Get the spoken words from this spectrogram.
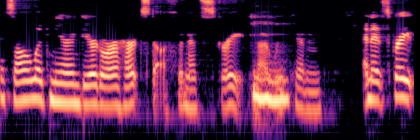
it's all like near and dear to our heart stuff. And it's great that we can, and it's great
